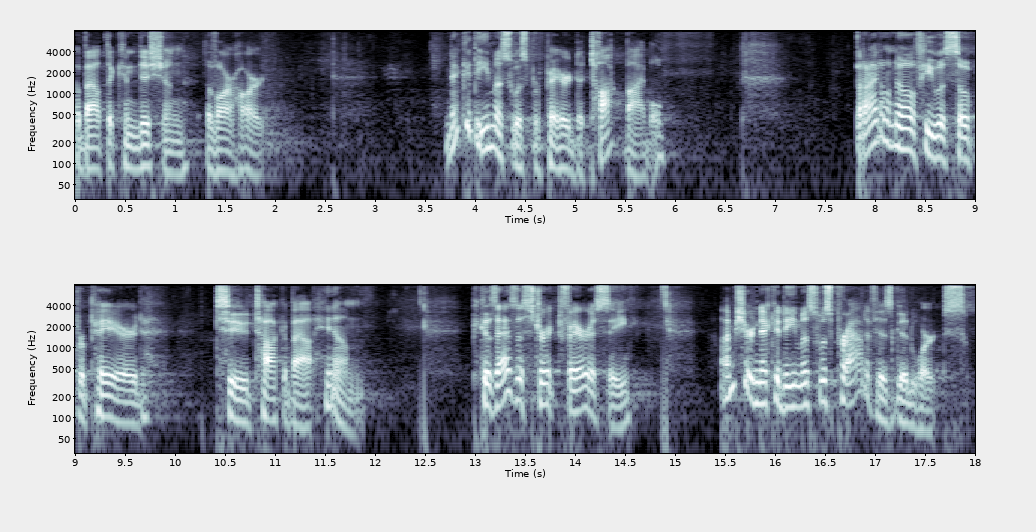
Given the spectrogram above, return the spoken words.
about the condition of our heart? Nicodemus was prepared to talk Bible, but I don't know if he was so prepared to talk about him. Because as a strict Pharisee, I'm sure Nicodemus was proud of his good works.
